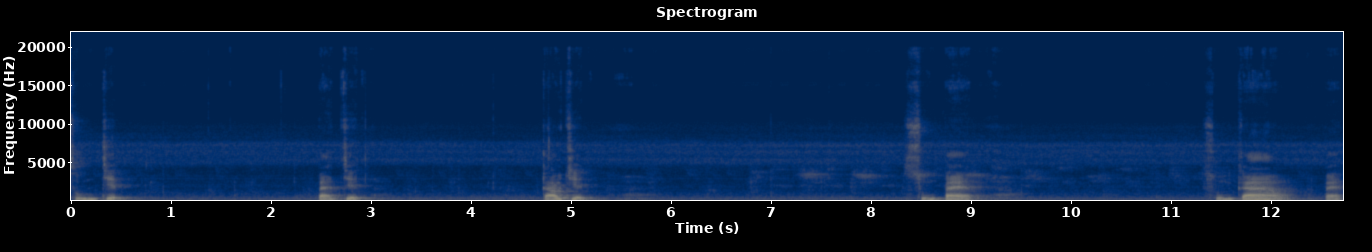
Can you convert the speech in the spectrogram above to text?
ศูนย์เจ็ดแปดเจ็ดเก้าเจ็ดศูนย์แปดศูนย์เก้าแปด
